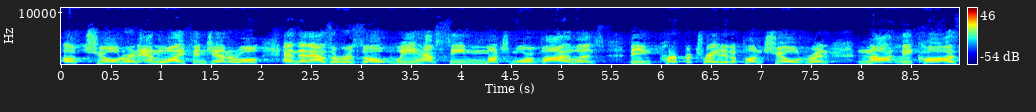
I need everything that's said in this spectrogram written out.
of children and life in general, and that as a result, we have seen much more violence being perpetrated upon children, not because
